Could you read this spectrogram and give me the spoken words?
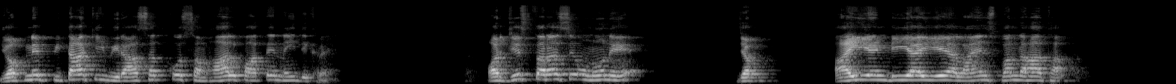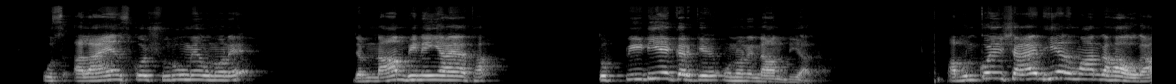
जो अपने पिता की विरासत को संभाल पाते नहीं दिख रहे हैं। और जिस तरह से उन्होंने जब I N D I A alliance बन रहा था, उस अलायंस को शुरू में उन्होंने जब नाम भी नहीं आया था तो पीडीए करके उन्होंने नाम दिया था। अब उनको ये शायद ही अनुमान रहा होगा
